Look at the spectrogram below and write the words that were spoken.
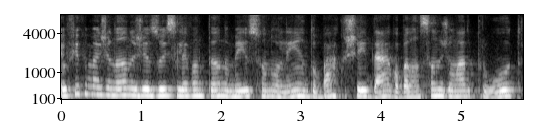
Eu fico imaginando Jesus se levantando meio sonolento, o barco cheio d'água, balançando de um lado para o outro,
